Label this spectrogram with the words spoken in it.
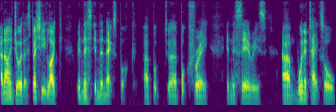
and I enjoy that, especially like in this in the next book, uh, book uh, book three in this series, um, winner takes all.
